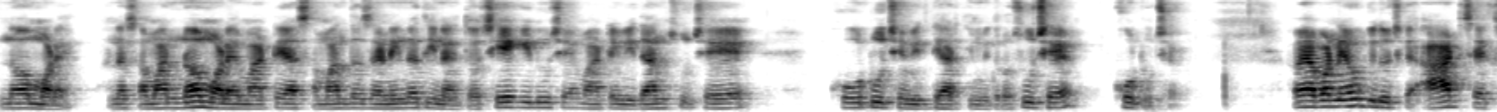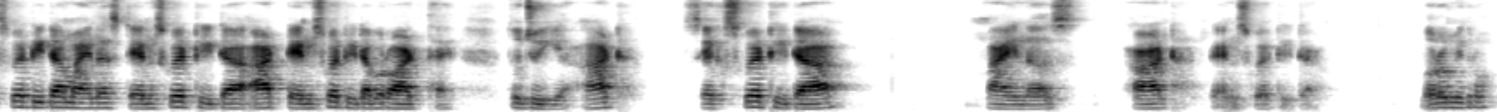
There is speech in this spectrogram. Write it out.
ન મળે. અને સમાન ન મળે માટે આ સમાંતર શ્રેણી નથી. ને તો છે કીધું છે. માટે વિધાન શું છે? ખોટું છે, વિદ્યાર્થી મિત્રો. શું છે? ખોટું છે. હવે આપણને એવું કીધું છે કે આઠ sec square minus tan square theta આઠ ટેન સ્ક્વેર થીટા પર આઠ થાય. તો જોઈએ. આઠ સેક્સ સ્ક્વેર થીટા માઇનસ આઠ ટેન સ્ક્વેર થીટા બરોબર મિત્રો?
